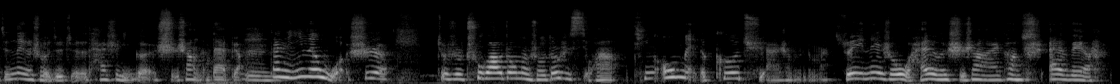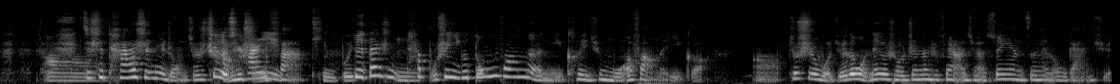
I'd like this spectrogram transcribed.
就那个时候就觉得它是一个时尚的代表。但是因为我是，就是初高中的时候都是喜欢听欧美的歌曲啊什么的嘛，所以那时候我还有个时尚 icon 就是艾薇儿，就是他是那种就是长直发，挺不对，但是他不是一个东方的，你可以去模仿的一个。嗯，就是我觉得我那个时候真的是非常喜欢孙燕姿那种感觉，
